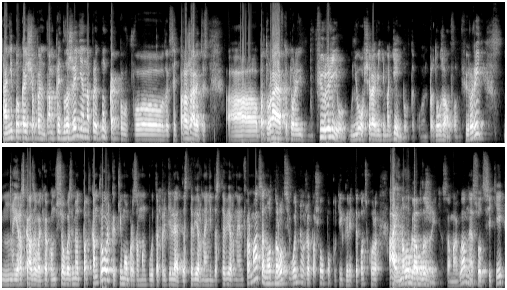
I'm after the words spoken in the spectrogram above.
они только еще, там предложения, ну, как бы, так сказать, поражали, то есть а, Патураев, который фюрерил, у него вчера, видимо, день был такой, он продолжал там фюрерить и рассказывать, как он все возьмет под контроль, каким образом он будет определять достоверная и недостоверная информация, но вот народ сегодня уже пошел по пути, говорит, так он скоро, а, и налогообложение, самое главное, соцсетей,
